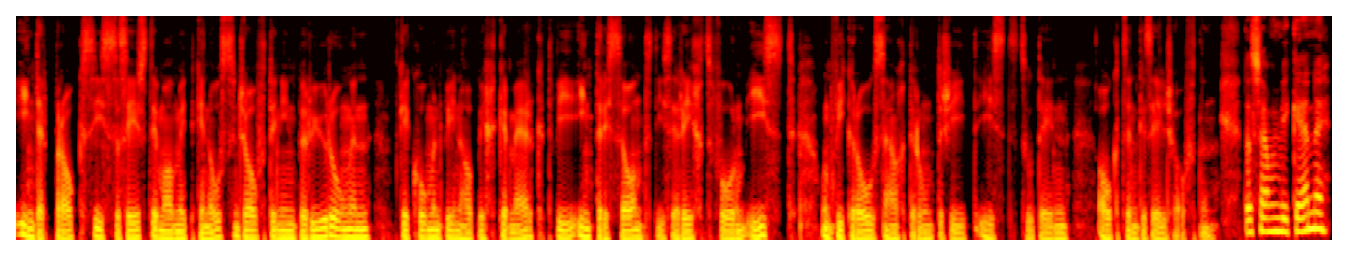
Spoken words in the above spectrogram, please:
in der Praxis das erste Mal mit Genossenschaften in Berührungen gekommen bin, habe ich gemerkt, wie interessant diese Rechtsform ist und wie groß auch der Unterschied ist zu den Aktiengesellschaften. Das schauen wir gerne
